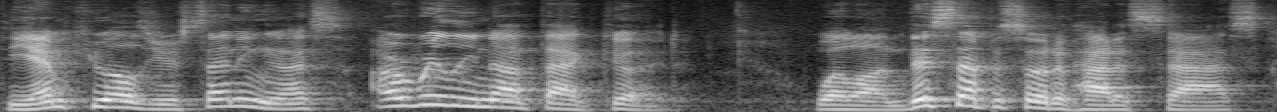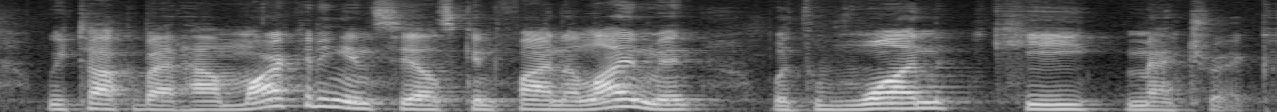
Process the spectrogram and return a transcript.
the MQLs you're sending us are really not that good. Well, on this episode of How to SaaS, we talk about how marketing and sales can find alignment with one key metric.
